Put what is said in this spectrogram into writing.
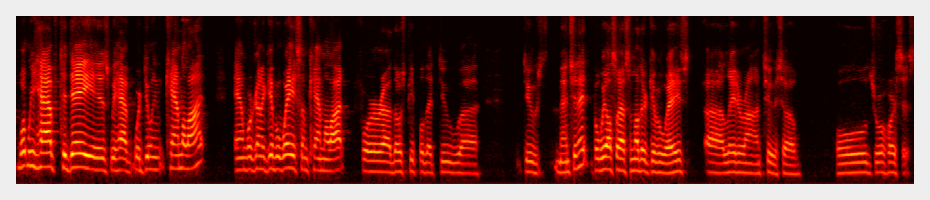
what we have today is we have we're doing Camelot, and we're going to give away some Camelot for uh, those people that do uh, do mention it. But we also have some other giveaways uh, later on too. So hold your horses.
